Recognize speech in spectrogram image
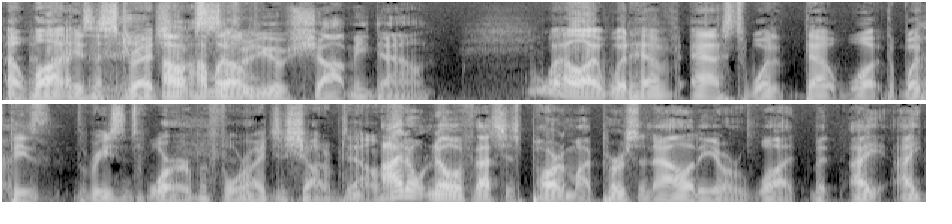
a lot is a stretch. How, how much some- would you have shot me down? Well, I would have asked what that what what these the reasons were before I just shot him down. I don't know if that's just part of my personality or what, but I, I,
